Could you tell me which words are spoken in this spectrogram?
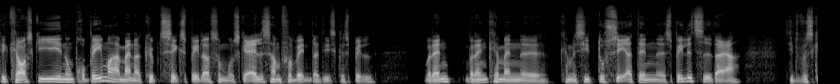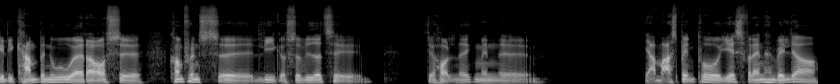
det kan også give nogle problemer, at man har købt seks spillere, som måske alle sammen forventer, at de skal spille. Hvordan, hvordan kan, man, øh, kan man sige, dosere den øh, spilletid, der er? De forskellige kampe. Nu er der også øh, Conference øh, League og så videre til, til holdene, ikke? men øh, jeg er meget spændt på Jes, hvordan han vælger at,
